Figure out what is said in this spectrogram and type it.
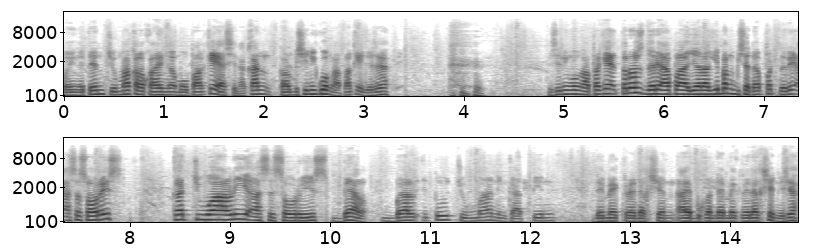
gue ingetin. Cuma kalau kalian nggak mau pakai ya silakan. Kalau di sini gue nggak pakai guys ya. di sini gue nggak pakai. Terus dari apa aja lagi bang bisa dapat dari aksesoris kecuali aksesoris belt. Belt itu cuma ningkatin damage reduction, eh bukan damage reduction guys ya.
